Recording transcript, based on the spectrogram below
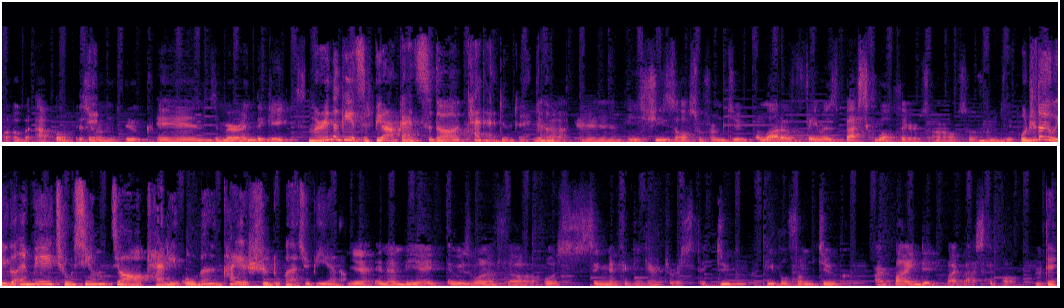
of Apple is Yeah. from Duke, and Miranda Gates. Melinda Gates 是比尔盖茨的太太，对不对 Yeah, and he she's also from Duke. A lot of famous basketball players are also from Duke. 我知道有一个 NBA 球星叫凯里欧文，他也是杜克大学毕业的。 Yeah, in NBA, it was one of the most significant characteristics. Duke people from Duke are binded by basketball. 对，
